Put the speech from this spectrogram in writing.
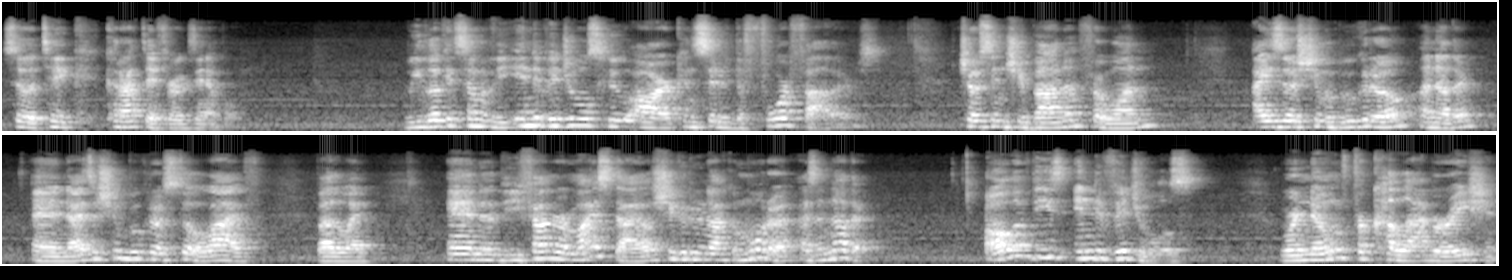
So take karate for example. We look at some of the individuals who are considered the forefathers. Choshin Chibana for one, Eizo Shimabukuro another, and Eizo Shimabukuro is still alive, by the way, and the founder of my style, Shigeru Nakamura, as another. All of these individuals were known for collaboration.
